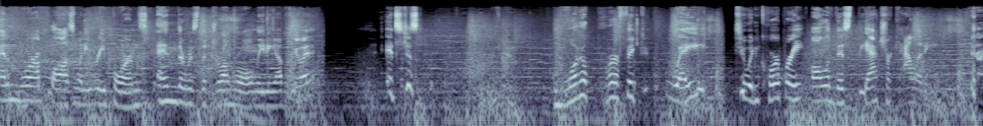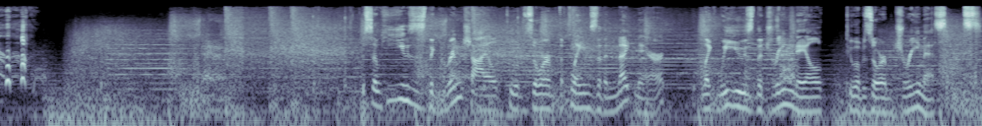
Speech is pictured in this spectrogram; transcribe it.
and more applause when he reforms, and there was the drum roll leading up to it. It's just. What a perfect way to incorporate all of this theatricality. so he uses the Grimmchild to absorb the flames of the Nightmare, like we use the Dream Nail to absorb Dream Essence.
